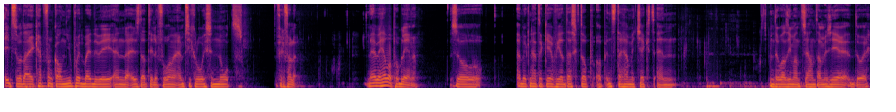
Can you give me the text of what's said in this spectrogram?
Iets wat ik heb van Cal Newport, by the way, en dat is dat telefoons en psychologische nood vervullen. We hebben heel wat problemen. Zo heb ik net een keer via desktop op Instagram gecheckt en er was iemand zich aan het amuseren door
